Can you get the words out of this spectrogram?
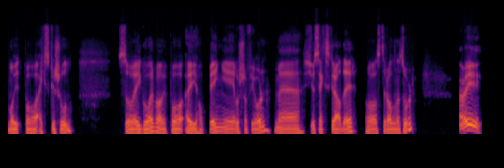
må ut på ekskursjon. Så i går var vi på øyhopping i Oslofjorden med 26 grader og strålende sol. Oi.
